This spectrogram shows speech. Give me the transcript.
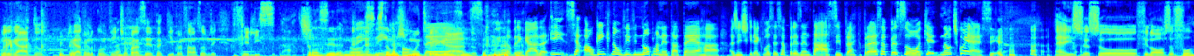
Obrigado. Obrigado pelo convite. É um prazer estar aqui para falar sobre felicidade. Prazer é nosso. Estamos muito felizes. Muito obrigada. E se alguém que não vive no planeta Terra, a gente queria que você se apresentasse para essa pessoa que não te conhece. É isso. Eu sou filósofo.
